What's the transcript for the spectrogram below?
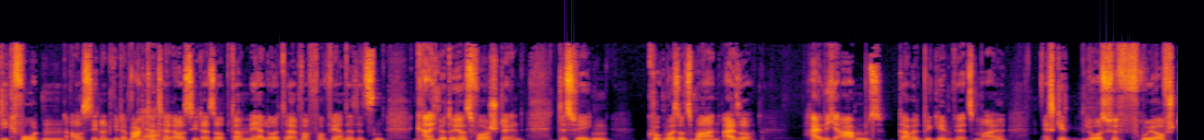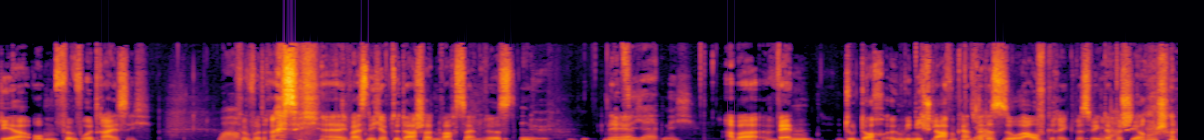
die Quoten aussehen und wie der Marktanteil ja. aussieht. Also ob da mehr Leute einfach vom Fernseher sitzen, kann ich mir durchaus vorstellen. Deswegen gucken wir es uns mal an. Also, Heiligabend, damit beginnen wir jetzt mal. Es geht los für Frühaufsteher um 5.30 Uhr. Wow. 5.30 Uhr. Äh, ich weiß nicht, ob du da schon wach sein wirst. Nö. Nee. Mit Sicherheit nicht. Aber wenn du doch irgendwie nicht schlafen kannst, ja. weil du so aufgeregt bist wegen ja. der Bescherung schon,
